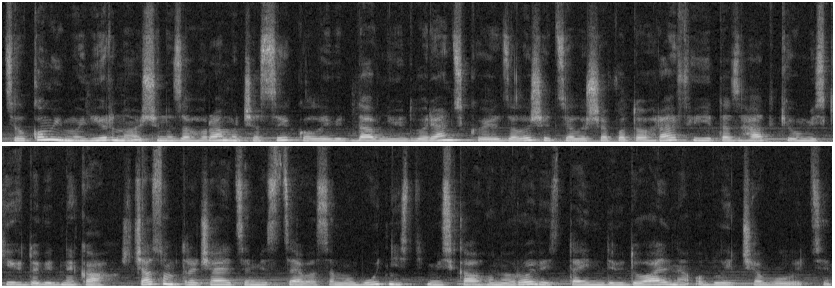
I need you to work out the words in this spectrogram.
Цілком ймовірно, що не за горами часи, коли від давньої дворянської залишаться лише фотографії та згадки у міських довідниках. З часом втрачається місцева самобутність, міська гоноровість та індивідуальне обличчя вулиці.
